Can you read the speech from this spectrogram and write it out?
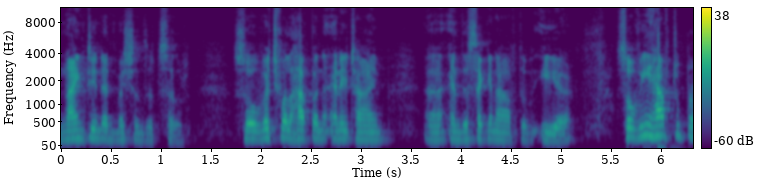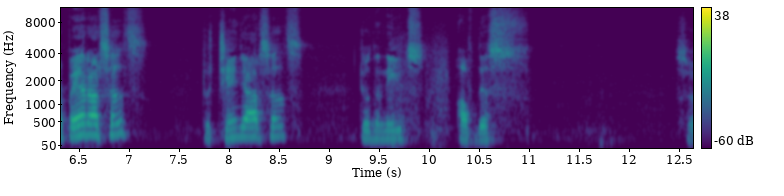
19 admissions itself. So, which will happen anytime uh, in the second half of the year. So, we have to prepare ourselves to change ourselves to the needs of this. So,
